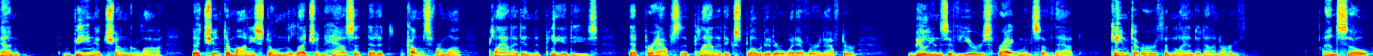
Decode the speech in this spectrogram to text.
And being at Shangri La, the Chintamani stone, the legend has it that it comes from a planet in the Pleiades, that perhaps the planet exploded or whatever, and after billions of years, fragments of that came to Earth and landed on Earth. And so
